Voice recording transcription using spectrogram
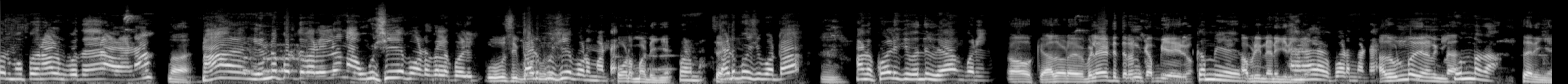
ஒரு முப்பது நாள் முப்பத்தஞ்சு நாள் ஆனா. நான் என்னை பொறுத்த வரையில நான் ஊசியே போடுறதில்ல கோழி. ஊசி. தடுப்பூசியே போட மாட்டேன். போட மாட்டீங்க. போட சரி. தடுப்பூசி போட்டா. அந்த கோழிக்கு வந்து வேகம் குறையும். ஓகே. அதோட விளையாட்டு திறன் கம்மியாயிரும். கம்மியாயிரும். அப்படின்னு நினைக்கிறீங்க. அதனால அதை போட மாட்டேன். அது உண்மை தானுங்களா? உண்மைதான். சரிங்க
